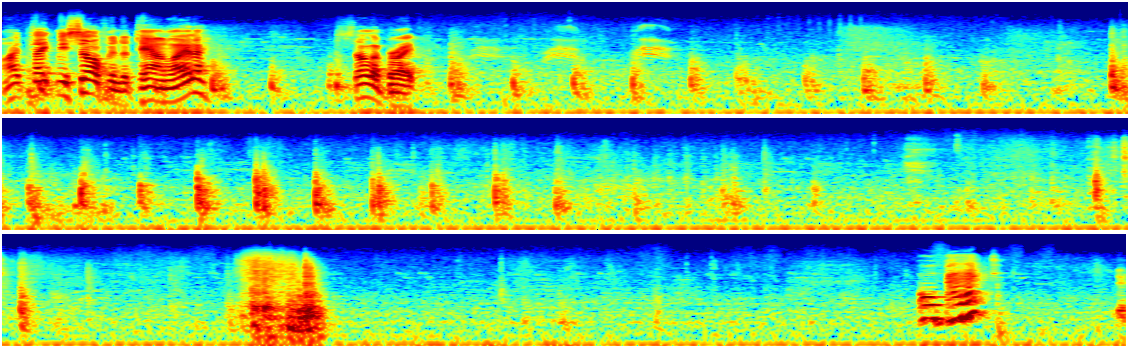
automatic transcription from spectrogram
Might take myself into town later. Celebrate. All packed? Yeah.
